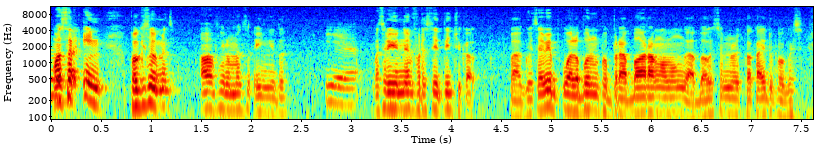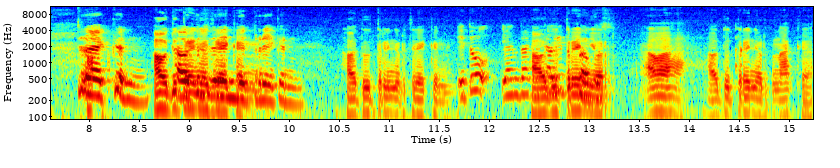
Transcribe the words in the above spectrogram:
Monster. Inc. Bagus loh. Oh, film Monster Inc itu. Iya. Monster University juga bagus. Tapi walaupun beberapa orang ngomong nggak bagus, menurut kakak itu bagus. Dragon. How to Train Your the Dragon. Dragon. How to Train Your Dragon. Itu yang terakhir How kali to itu Train bagus. Your apa? How to Train Your Naga.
